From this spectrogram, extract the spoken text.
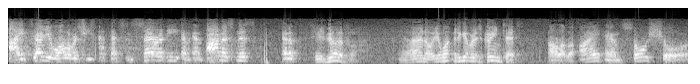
I tell you, Oliver, she's got that sincerity and, and honestness and a. She's beautiful. Yeah, I know. You want me to give her a screen test? Oliver, I am so sure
